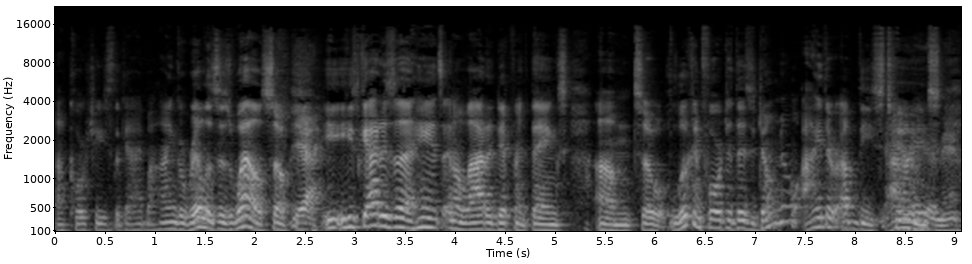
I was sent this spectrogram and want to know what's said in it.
of course he's the guy behind Gorillaz as well. So Yeah. he- he's got his uh, hands in a lot of different things. Um, so looking forward to this. Don't know either of these don't tunes, either.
